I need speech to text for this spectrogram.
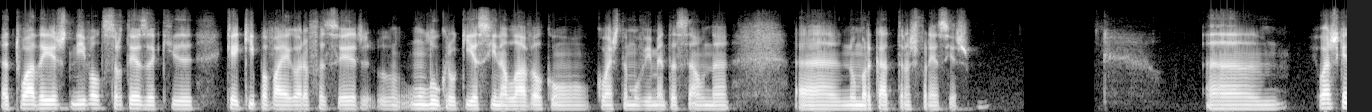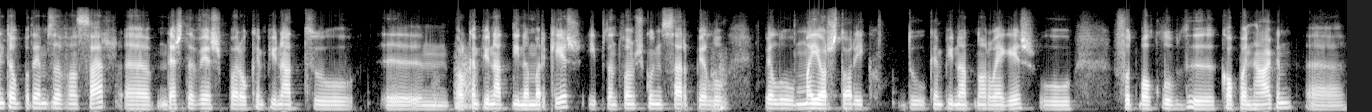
atuado a este nível, de certeza que, que a equipa vai agora fazer um lucro aqui assinalável com, com esta movimentação na, no mercado de transferências eu acho que então podemos avançar uh, desta vez para o campeonato para o campeonato dinamarquês e portanto vamos começar pelo, pelo maior histórico do campeonato norueguês, o Futebol Clube de Copenhagen, uh,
